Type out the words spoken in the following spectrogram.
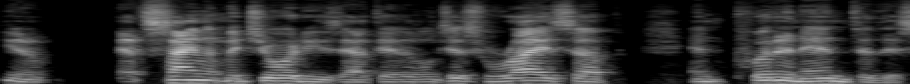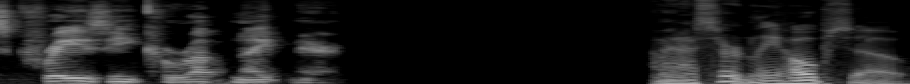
you know that silent majority is out there that'll just rise up and put an end to this crazy, corrupt nightmare. I mean, I certainly hope so.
